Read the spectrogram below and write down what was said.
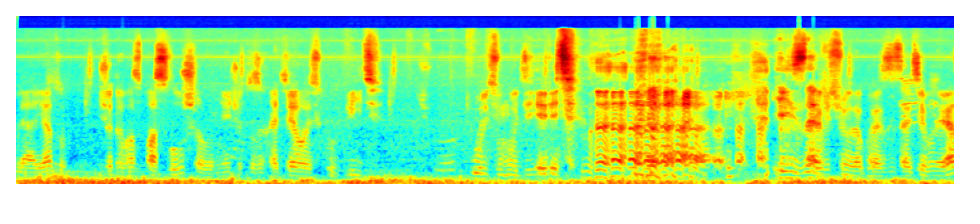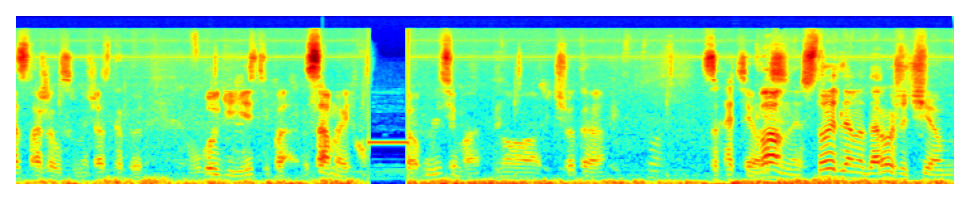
Бля, я тут что-то вас послушал, мне что-то захотелось купить? Ультиму 9. Я не знаю, почему такой ассоциативный ряд сложился. Меня сейчас такой в Гоге есть, типа, самая Ультима, но что-то захотелось. Главное, стоит ли она дороже, чем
